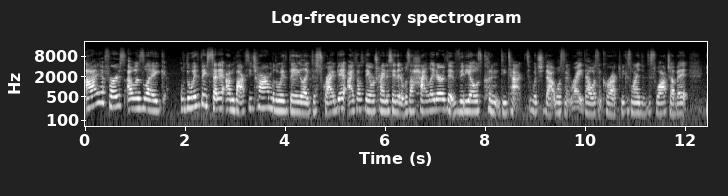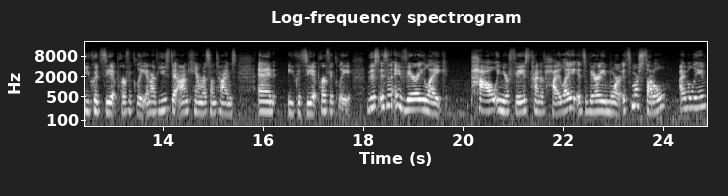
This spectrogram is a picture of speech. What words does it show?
I at first I was like the way that they said it on BoxyCharm, the way that they like described it, I thought they were trying to say that it was a highlighter that videos couldn't detect, which that wasn't right. That wasn't correct because when I did the swatch of it, you could see it perfectly. And I've used it on camera sometimes and you could see it perfectly. This isn't a very like pow in your face kind of highlight. It's very more, it's more subtle, I believe.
